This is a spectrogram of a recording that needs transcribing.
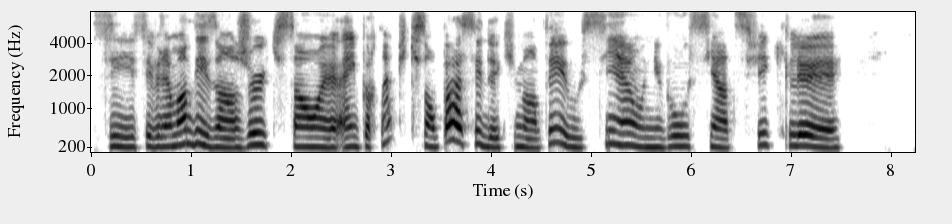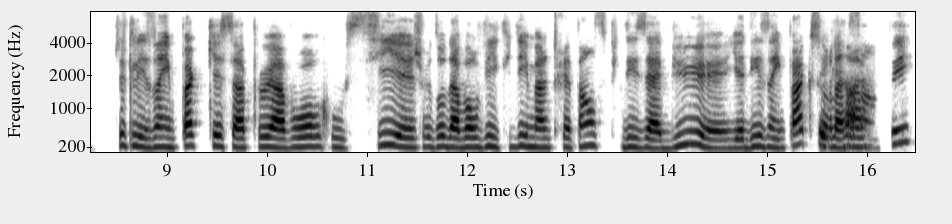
c'est vraiment des enjeux qui sont importants et qui ne sont pas assez documentés aussi hein, au niveau scientifique. Tous les impacts que ça peut avoir aussi. Euh, je veux dire, d'avoir vécu des maltraitances puis des abus, euh, il y a des impacts sur la santé.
